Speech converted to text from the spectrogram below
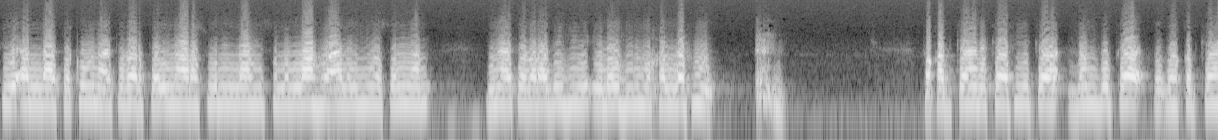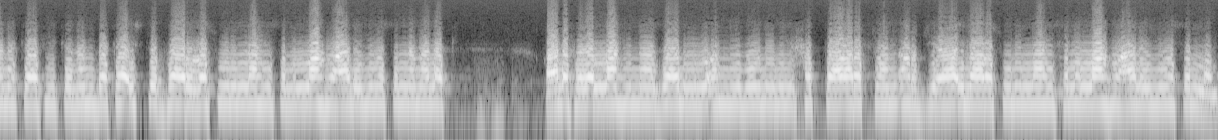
في أن لا تكون اعتذرت إلى رسول الله صلى الله عليه وسلم بما اعتذر به إليه المخلفون. فقد كان كافيك ذنبك وقد كان كافيك ذنبك استغفار رسول الله صلى الله عليه وسلم لك. قال فوالله ما زالوا يؤنبونني حتى أردت أن أرجع إلى رسول الله صلى الله عليه وسلم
